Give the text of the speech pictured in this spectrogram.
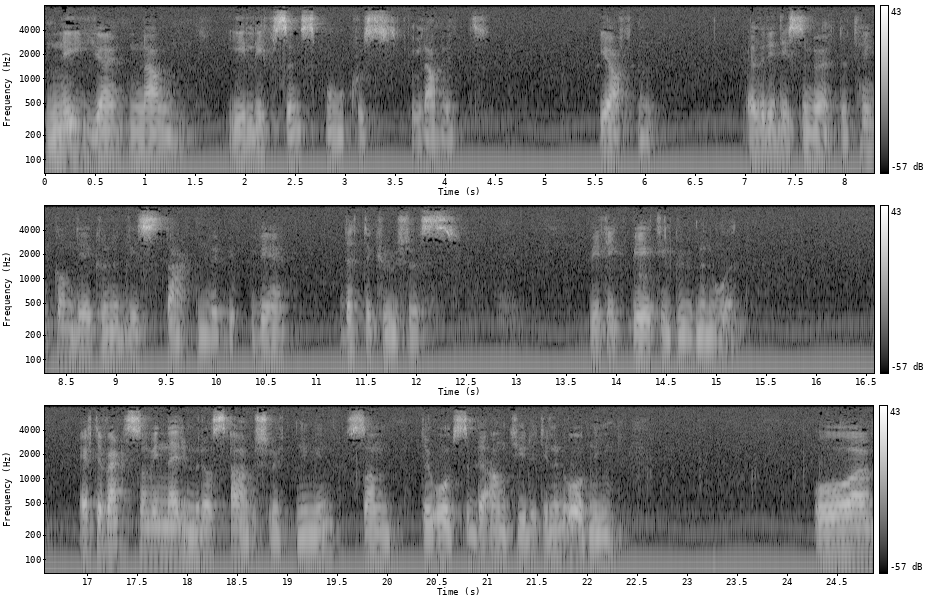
nye navn i livsens bok hos Lammet i aften eller i disse møter. Tenk om det kunne bli starten ved, ved dette kurset. Vi fikk be til Gud med noen. Etter hvert som vi nærmer oss avslutningen, som det også ble antydet til en åpning, og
